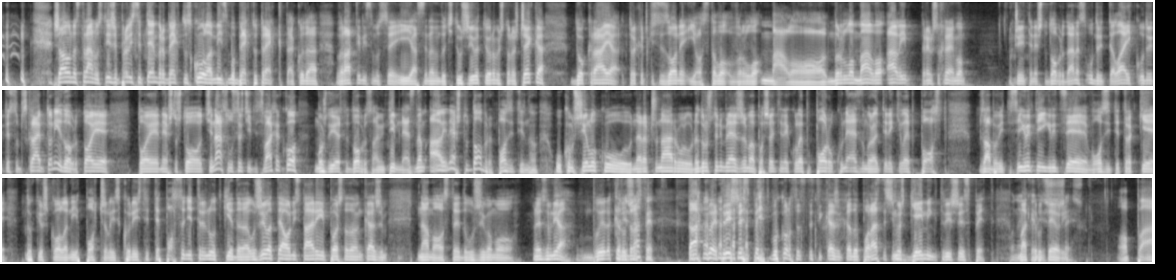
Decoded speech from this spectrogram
Šalu na stranu, stiže 1. september back to school, a mi smo back to track, tako da vratili smo se i ja se nadam da ćete uživati onome što nas čeka do kraja trkačke sezone i ostalo vrlo malo, vrlo malo, ali pre nego što krenemo, učinite nešto dobro danas, udrite like, udrite subscribe, to nije dobro, to je to je nešto što će nas usrećiti svakako, možda jeste dobro samim tim, ne znam, ali nešto dobro, pozitivno. U komšiluku, na računaru, na društvenim mrežama, pošaljite neku lepu poruku, ne znam, uradite neki lep post, zabavite se, igrajte igrice, vozite trke, dok još škola nije počela, iskoristite poslednje trenutke da uživate, a oni stariji, pa šta da vam kažem, nama ostaje da uživamo, ne znam ni ja, kada 365. Tako je, 365, bukvalno sad ste ti kažem, kada porasteš imaš gaming 365, Ponekad makar u teoriji. Opa,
